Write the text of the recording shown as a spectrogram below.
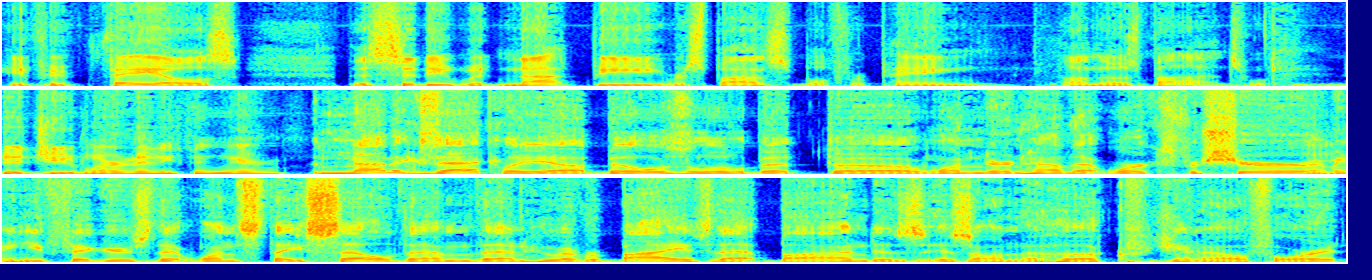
if it fails, the city would not be responsible for paying on those bonds. Did you learn anything there? Not exactly. Uh, Bill was a little bit uh, wondering how that works for sure. I mean, he figures that once they sell them, then whoever buys that bond is, is on the hook, you know, for it.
